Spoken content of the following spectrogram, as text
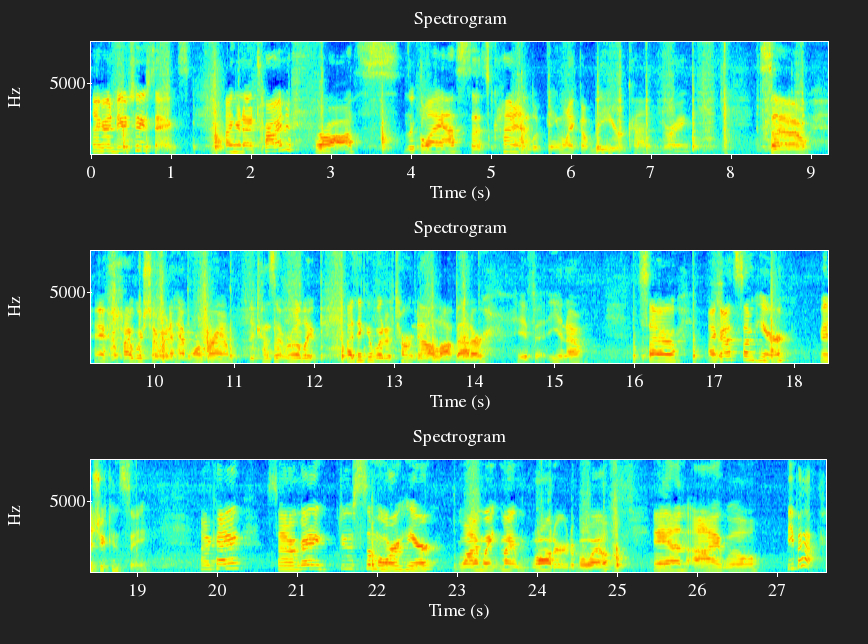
I'm gonna do two things. I'm gonna try to froth the glass that's kind of looking like a beer kind of drink. So, eh, I wish I would have had more brown because it really, I think it would have turned out a lot better if, it, you know. So, I got some here, as you can see. Okay, so I'm going to do some more here while I wait my water to boil. And I will be back.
